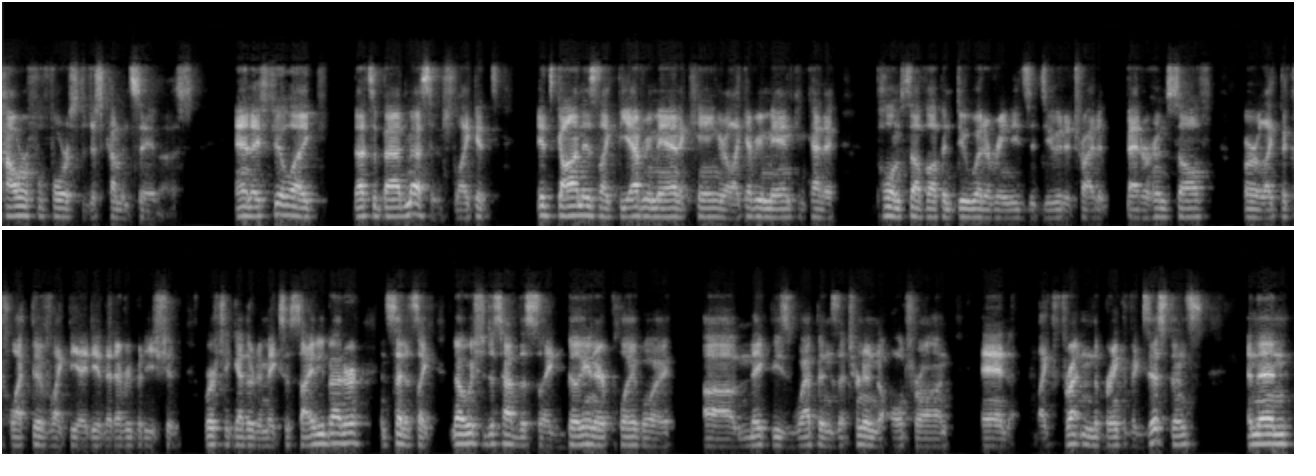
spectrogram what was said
powerful force to just come and save us. And I feel like that's a bad message. Like it's it's gone as like the every man a king or like every man can kind of pull himself up and do whatever he needs to do to try to better himself or like the collective like the idea that everybody should work together to make society better instead it's like no we should just have this like billionaire playboy uh, make these weapons that turn into ultron and like threaten the brink of existence and then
